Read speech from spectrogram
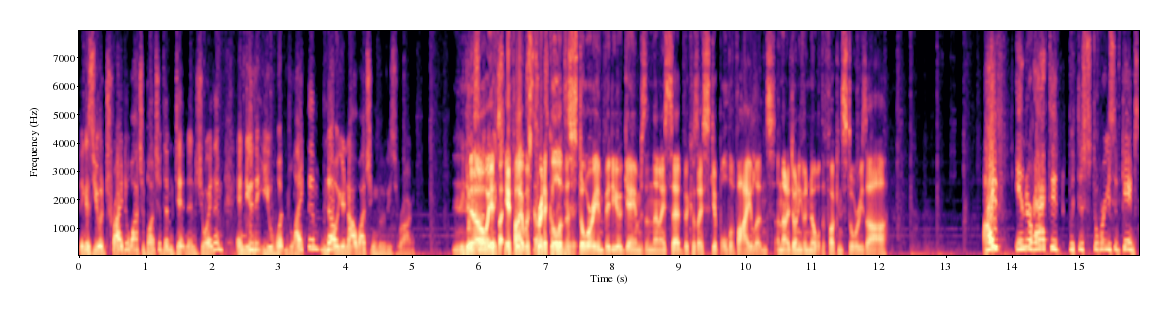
because you had tried to watch a bunch of them, didn't enjoy them, and knew that you wouldn't like them, no, you're not watching movies wrong. No, if if I was critical of the story in video games, and then I said because I skip all the violence, and then I don't even know what the fucking stories are. I've interacted with the stories of games.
